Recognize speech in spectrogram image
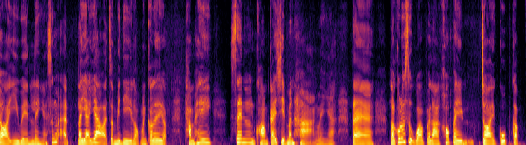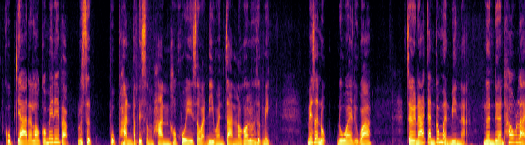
join event อะไรเงี้ยซึ่งระยะยาวอาจจะไม่ดีหรอกมันก็เลยแบบทำให้เส้นความใกล้ชิดมันห่างอะไรเงี้ย แต่เราก็รู้สึกว่าเวลาเข้าไป join group กับกรุ๊ปญาติแล้วเราก็ไม่ได้แบบรู้สึก ผูกพันปฏิสัมพันธ์เขาคุยสวัสดีวันจันทร์เราก็รู้สึกไม่ไม่สนุกด้วยหรือว่า เจอหน้ากันก็เหมือนมินอะเงินเดือนเท่าไหร่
